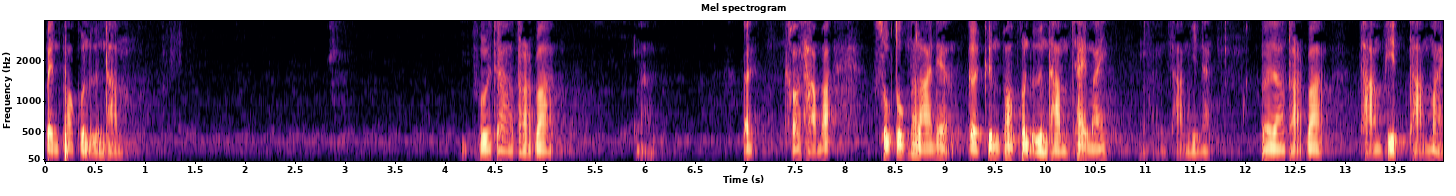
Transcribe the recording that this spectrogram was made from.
เป็นเพราะคนอื่นทำพระพุทธเจ้าตรัสว่า เขาถามว่าสุขทุกข์ทั้งหลายเนี่ยเกิดขึ้นเพราะคนอื่นทำใช่ไหมถามนี้นะพระเจ้าตรัสว่าถามผิดถามใหม่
